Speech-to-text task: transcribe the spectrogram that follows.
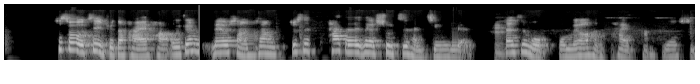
其实我自己觉得还好，我觉得没有想象，就是它的那个数字很惊人，嗯但是我我没有很害怕这件事。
